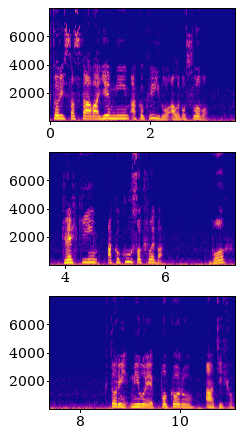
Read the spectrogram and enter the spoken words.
ktorý sa stáva jemným ako krídlo alebo slovo, krehkým ako kúsok chleba. Boh, ktorý miluje pokoru a ticho.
